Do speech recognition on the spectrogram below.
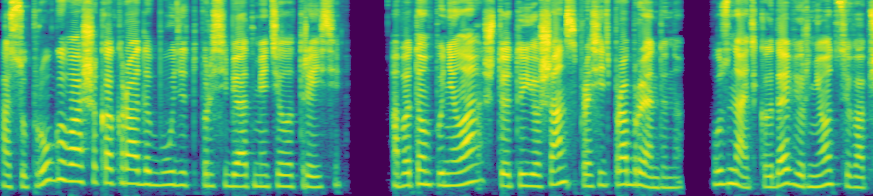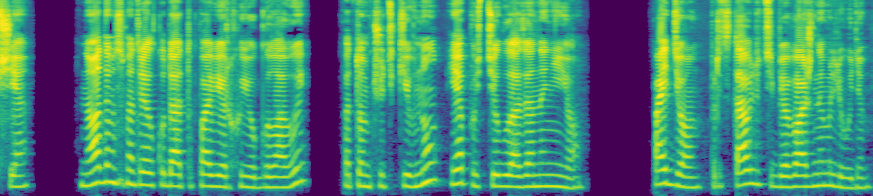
«А супруга ваша как рада будет», про себя отметила Трейси. А потом поняла, что это ее шанс спросить про Брэндона, узнать, когда вернется и вообще. Но Адам смотрел куда-то поверх ее головы, Потом чуть кивнул и опустил глаза на нее. «Пойдем, представлю тебя важным людям».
